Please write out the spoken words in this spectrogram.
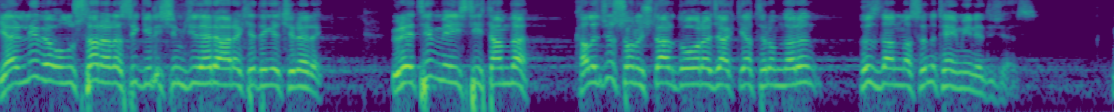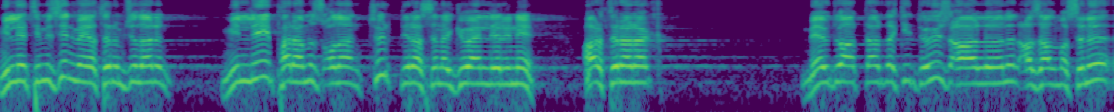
Yerli ve uluslararası girişimcileri harekete geçirerek üretim ve istihdamda kalıcı sonuçlar doğuracak yatırımların hızlanmasını temin edeceğiz. Milletimizin ve yatırımcıların milli paramız olan Türk lirasına güvenlerini artırarak mevduatlardaki döviz ağırlığının azalmasını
